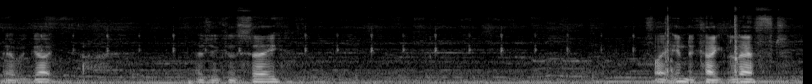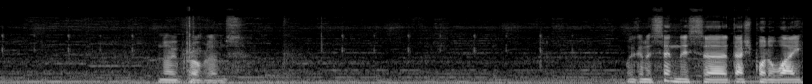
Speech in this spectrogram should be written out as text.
There we go. As you can see, if I indicate left, no problems. We're going to send this uh, dash pod away,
